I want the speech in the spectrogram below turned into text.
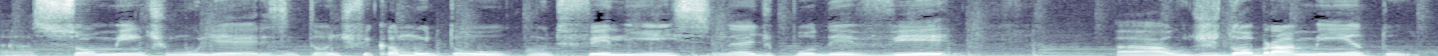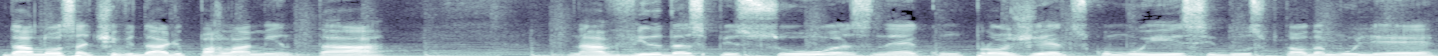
uh, somente mulheres. Então a gente fica muito, muito feliz né, de poder ver uh, o desdobramento da nossa atividade parlamentar na vida das pessoas, né, com projetos como esse do Hospital da Mulher,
